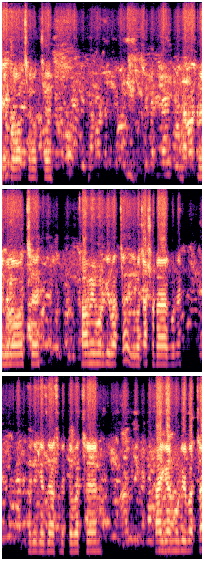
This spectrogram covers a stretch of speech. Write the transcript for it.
দেখতে পাচ্ছেন হচ্ছে এগুলো হচ্ছে ফার্মি মুরগির বাচ্চা এগুলো চারশো টাকা করে। এদিকে যে আছে দেখতে পাচ্ছেন টাইগার মুরগির বাচ্চা।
